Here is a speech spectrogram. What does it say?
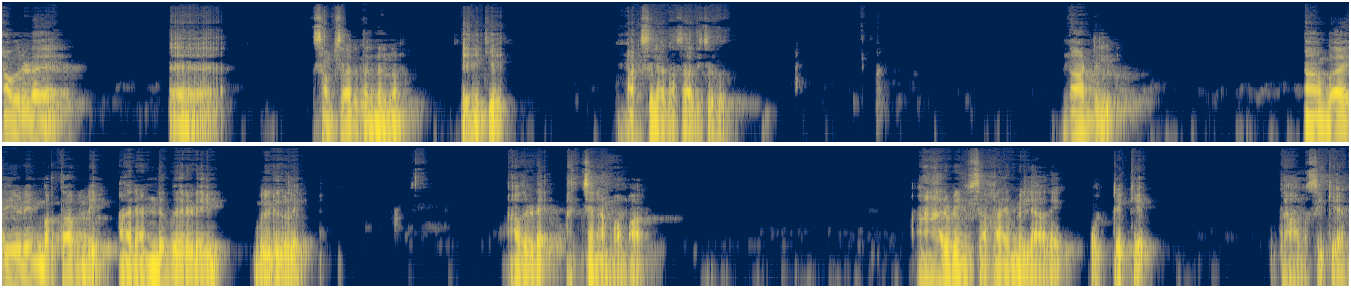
അവരുടെ സംസാരത്തിൽ നിന്നും എനിക്ക് മനസ്സിലാക്കാൻ സാധിച്ചത്. നാട്ടിൽ ആ ഭാര്യയുടെയും ഭർത്താവിന്റെയും ആ രണ്ട് പേരുടെയും വീടുകളിൽ അവരുടെ അച്ഛനമ്മമാർ ആരുടെയും സഹായമില്ലാതെ ഒറ്റയ്ക്ക് താമസിക്കുകയാണ്.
